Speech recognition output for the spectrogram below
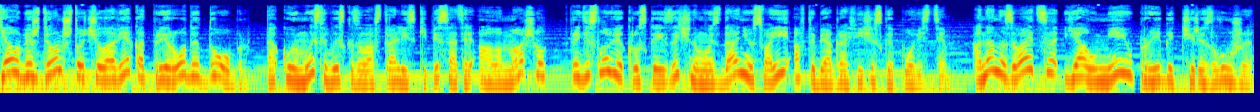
Я убежден, что человек от природы добр. Такую мысль высказал австралийский писатель Алан Маршалл в предисловии к русскоязычному изданию своей автобиографической повести. Она называется «Я умею прыгать через лужи».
